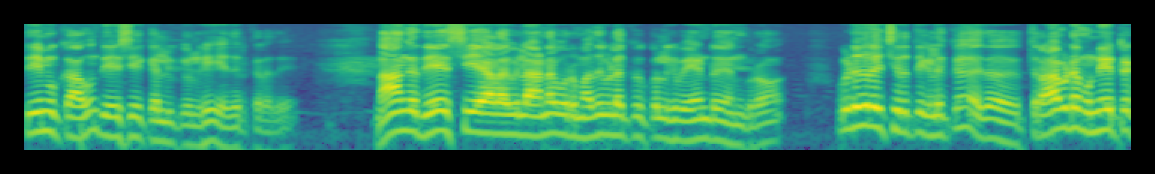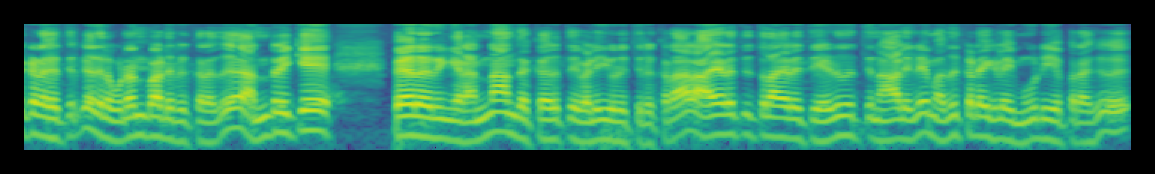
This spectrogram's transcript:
திமுகவும் தேசிய கல்விக் கொள்கையை எதிர்க்கிறது. நாங்கள் தேசிய அளவிலான ஒரு மதுவிலக்கு கொள்கை வேண்டும் என்கிறோம். விடுதலை சிறுத்தைகளுக்கும் இது திராவிட முன்னேற்றக் கழகத்திற்கு அதில் உடன்பாடு இருக்கிறது. அன்றைக்கே பேரறிஞர் அண்ணா அந்த கருத்தை வலியுறுத்தியிருக்கிறார். ஆயிரத்தி தொள்ளாயிரத்தி எழுபத்தி நாலிலே மதுக்கடைகளை மூடிய பிறகு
